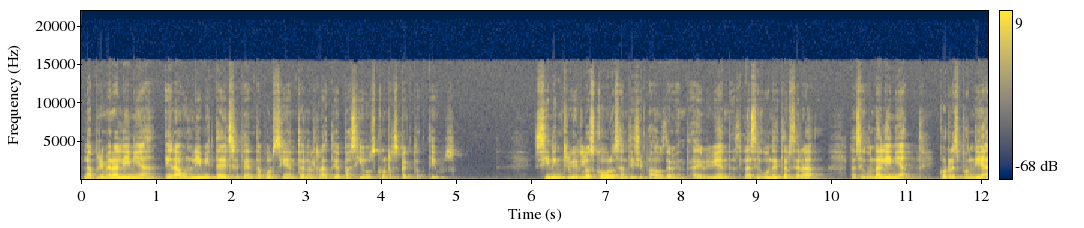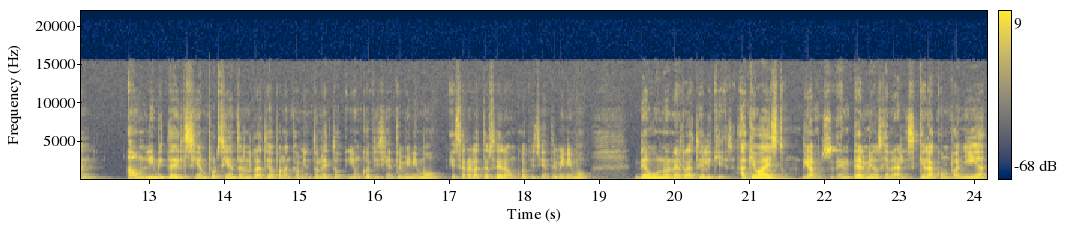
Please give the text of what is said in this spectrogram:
La primera línea era un límite del 70% en el ratio de pasivos con respecto a activos, sin incluir los cobros anticipados de venta de viviendas. La segunda y tercera, la segunda línea correspondían a un límite del 100% en el ratio de apalancamiento neto y un coeficiente mínimo, esa era la tercera, un coeficiente mínimo de uno en el ratio de liquidez. ¿A qué va esto? Digamos, en términos generales, que la compañía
